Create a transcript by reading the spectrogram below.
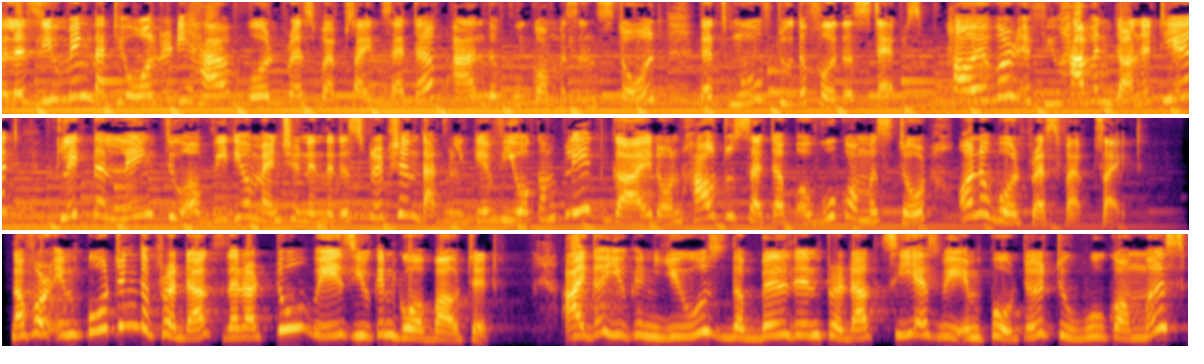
Well, assuming that you already have WordPress website set up and the WooCommerce installed, let's move to the further steps. However, if you haven't done it yet, click the link to a video mentioned in the description that will give you a complete guide on how to set up a WooCommerce store on a WordPress website. Now, for importing the products, there are two ways you can go about it. Either you can use the built-in product CSV importer to WooCommerce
